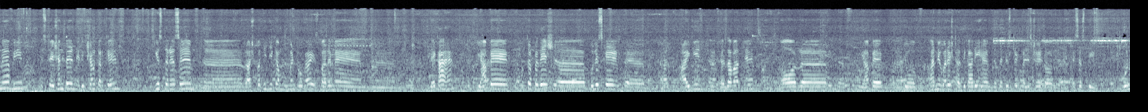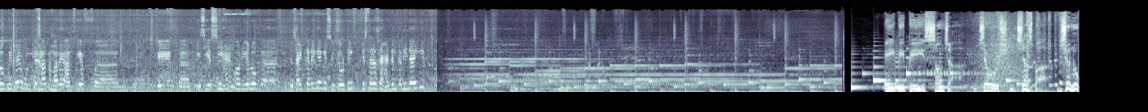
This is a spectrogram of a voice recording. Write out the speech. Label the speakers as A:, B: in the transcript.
A: भी स्टेशन पे निरीक्षण करके किस तरह से राष्ट्रपति जी का मूवमेंट होगा इस बारे में देखा है। यहाँ पे उत्तर प्रदेश पुलिस के आईजी फैज़ाबाद थे और यहाँ पे जो अन्य वरिष्ठ अधिकारी हैं, जैसे डिस्ट्रिक्ट मजिस्ट्रेट और एसएसपी। वो लोग भी थे, उनके साथ हमारे आरपीएफ के पीसीएससी हैं और ये लोग डिसाइड करेंगे कि सिक्योरिटी किस तरह से हैंडल करी जाएगी।
B: एबीपी सोचा जोश जज्बा जुनू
